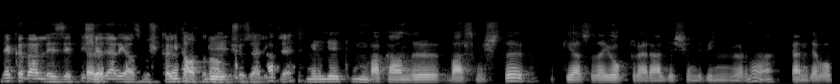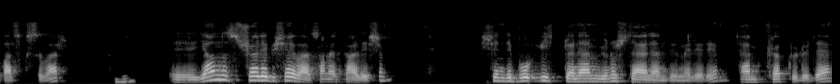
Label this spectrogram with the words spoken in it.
ne kadar lezzetli evet. şeyler yazmış. Kayıt evet, altına almış özellikle. Milli Eğitim Bakanlığı basmıştı. Piyasada yoktur herhalde şimdi bilmiyorum ama bende o baskısı var. Ee, yalnız şöyle bir şey var Samet kardeşim. Şimdi bu ilk dönem Yunus değerlendirmeleri hem Köprülü'de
